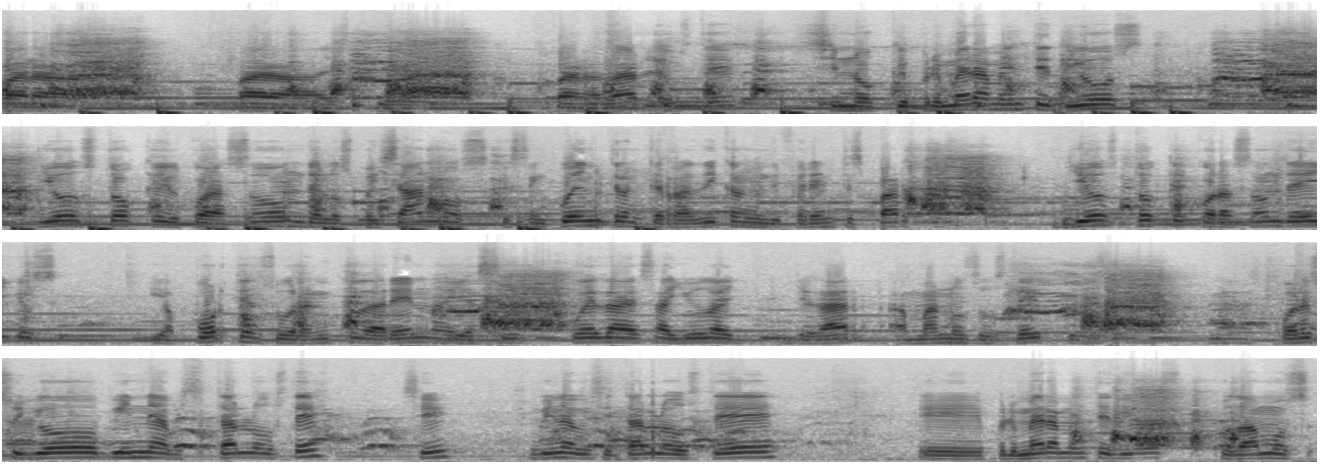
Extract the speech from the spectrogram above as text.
para, para, este, para darle a usted, sino que primeramente Dios Dios toque el corazón de los paisanos que se encuentran, que radican en diferentes partes. Dios toque el corazón de ellos y aporten su granito de arena y así pueda esa ayuda llegar a manos de usted. Por eso yo vine a visitarlo a usted, ¿sí? Vine a visitarlo a usted. Eh, primeramente Dios podamos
